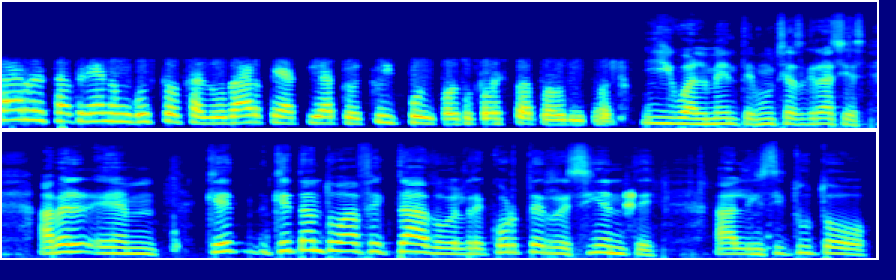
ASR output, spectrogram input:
tardes, Adriana. Un gusto saludarte a ti, a tu equipo y, por supuesto, a tu auditorio. Igualmente, muchas gracias. A ver, eh, ¿qué, ¿qué tanto ha afectado el recorte reciente al Instituto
